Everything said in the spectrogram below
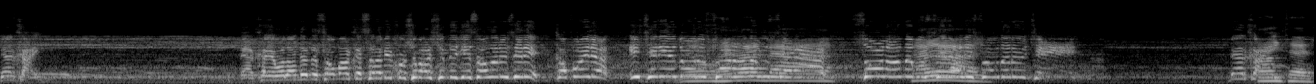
Berkay. Berkay havalandırdı savunma arkasına bir koşu var şimdi cezalar üzeri. Kafayla içeriye doğru son anda bu sefer. Son anda bu Helal. sefer Alisson'dan önce. Berkay. Panter.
